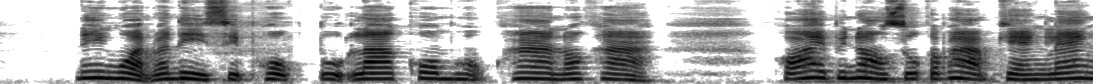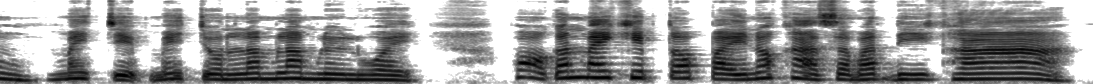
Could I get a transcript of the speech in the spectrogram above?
ๆในงวดวันที่16 ตุลาคม 65 เนาะค่ะ ขอให้พี่น้องสุขภาพแข็งแรงไม่เจ็บไม่จนล่ำล่ำรวยๆพอกันไหมคลิปต่อไปเนาะค่ะ สวัสดีค่ะ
